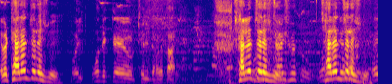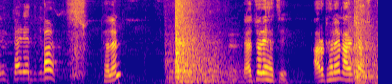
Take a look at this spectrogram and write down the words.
এবার ঠেলেন চলে আসবে? ওই ওদিকটা ঠেলতে হবে তাই। ঠেলেন চলে আসবে? ঠেলেন চলে আসবে? ঠেলেন? হ্যাঁ চলে আছে আরও ঠেলেন আরেকটা আসবে।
